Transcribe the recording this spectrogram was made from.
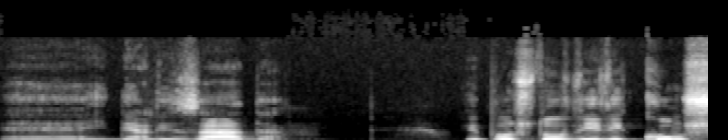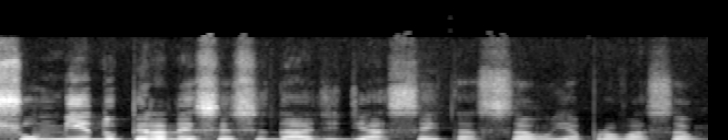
é, idealizada. O impostor vive consumido pela necessidade de aceitação e aprovação.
